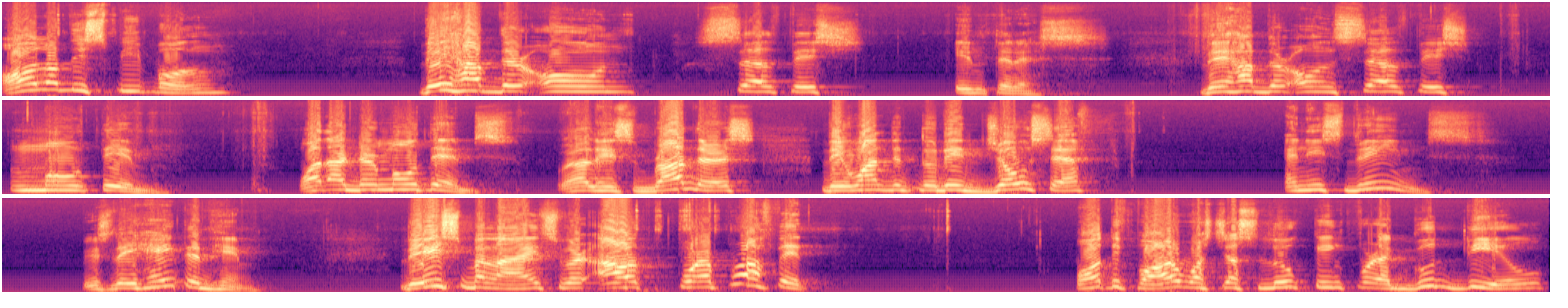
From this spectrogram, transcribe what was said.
all of these people, they have their own selfish interests. They have their own selfish motive. What are their motives? Well, his brothers, they wanted to read Joseph and his dreams because they hated him. The Ishmaelites were out for a profit. Potiphar was just looking for a good deal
